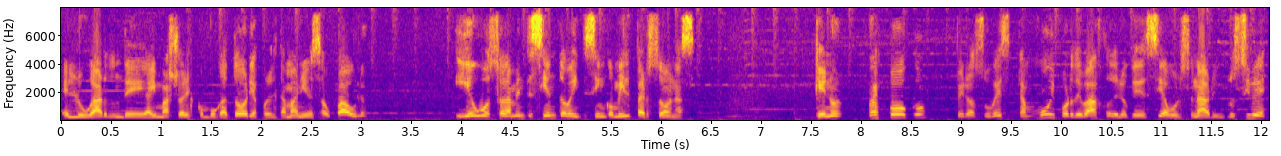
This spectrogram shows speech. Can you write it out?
el lugar donde hay mayores convocatorias por el tamaño de Sao Paulo, y hubo solamente 125 mil personas, que no, no es poco, pero a su vez está muy por debajo de lo que decía Bolsonaro. Inclusive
